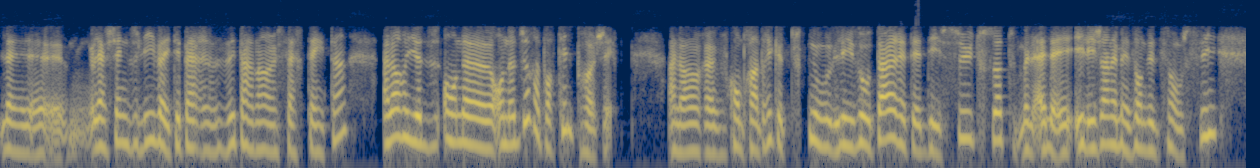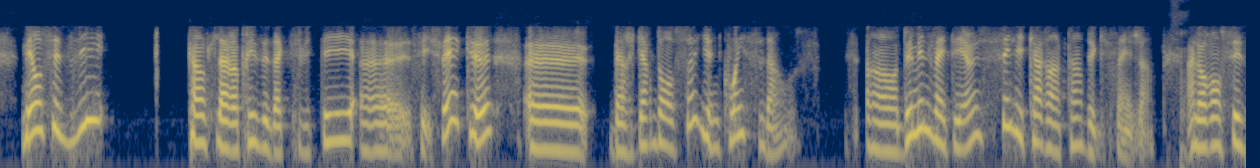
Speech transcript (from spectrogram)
la, la chaîne du livre a été paralysée pendant un certain temps. Alors, il y a dû- on, a, on a dû reporter le projet. Alors, euh, vous comprendrez que tous nos, les auteurs étaient déçus, tout ça, tout- et les gens à la maison d'édition aussi. Mais on s'est dit, quand la reprise des activités euh, s'est fait, que euh, ben regardons ça, il y a une coïncidence. En 2021, c'est les 40 ans de Guy Saint-Jean. Alors, on s'est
